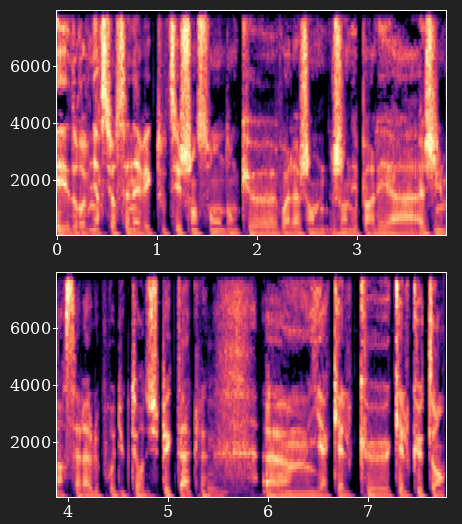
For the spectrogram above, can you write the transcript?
et de revenir sur scène avec toutes ces chansons. Donc euh, voilà, j'en ai parlé à, Gilles Marsala, le producteur du spectacle, mhm. il y a quelques quelques temps.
